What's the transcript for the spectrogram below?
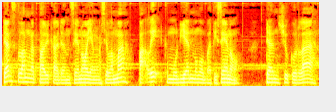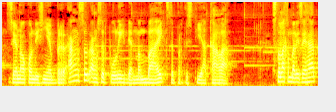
dan setelah mengetahui keadaan Seno yang masih lemah, Pak Le kemudian mengobati Seno. Dan syukurlah Seno kondisinya berangsur-angsur pulih dan membaik seperti sedia kala. Setelah kembali sehat,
